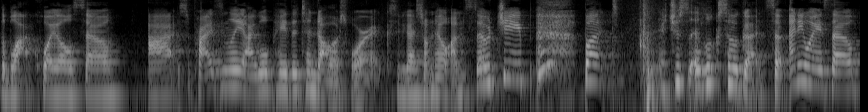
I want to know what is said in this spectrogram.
the black coil. So I, surprisingly, I will pay the $10 for it. Because if you guys don't know, I'm so cheap. But it just, it looks so good. So anyways though,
